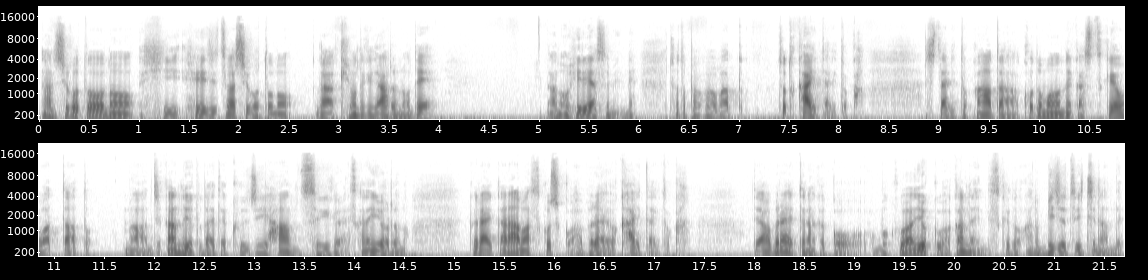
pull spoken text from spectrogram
あの仕事の日平日は仕事のが基本的にあるのであのお昼休みにねちょっとパパパッとちょっと書いたりとかしたりとかあとは子供の寝かしつけ終わった後まあ時間でいうと大体9時半過ぎぐらいですかね夜の。くらいからまあ少しこう油絵を描いたりとか。で油絵ってなんかこう僕はよく分かんないんですけどあの美術1なんで。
